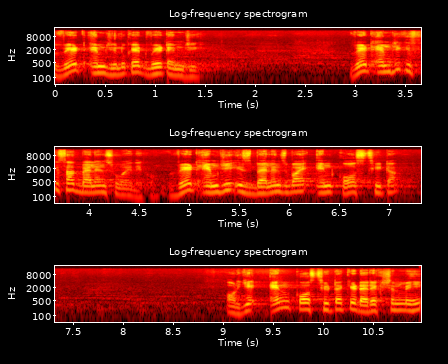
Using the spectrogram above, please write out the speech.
weight mg, look at weight mg. Weight M किसके साथ बैलेंस हुआ है देखो weight M G is balance by N cos theta और ये एन कॉस थीटा के डायरेक्शन में ही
